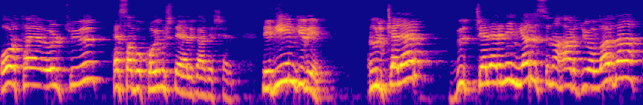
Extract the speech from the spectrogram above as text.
ortaya ölçüyü, hesabı koymuş değerli kardeşlerim. Dediğim gibi ülkeler bütçelerinin yarısını harcıyorlar da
